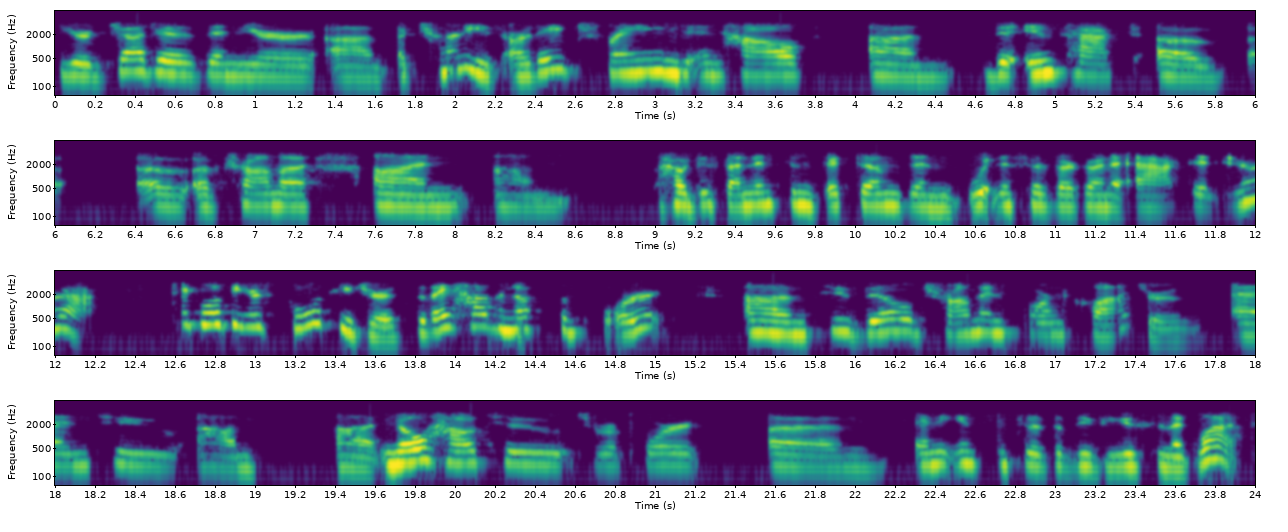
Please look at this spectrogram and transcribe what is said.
your judges and your um, attorneys. Are they trained in how um, the impact of of, of trauma on um, how defendants and victims and witnesses are going to act and interact? Take a look at your school teachers. Do they have enough support um, to build trauma informed classrooms and to um, uh, know how to, to report um, any instances of abuse and neglect?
